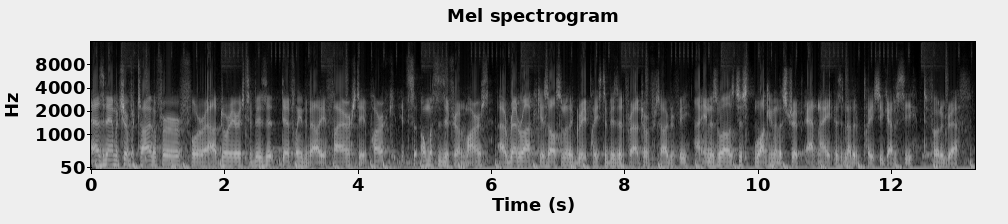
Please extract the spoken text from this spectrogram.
As an amateur photographer for outdoor areas to visit, definitely the Valley of Fire State Park. It's almost as if you're on Mars. Uh, Red Rock is also another great place to visit for outdoor photography. Uh, and as well as just walking on the strip at night is another place you got to see to photograph.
